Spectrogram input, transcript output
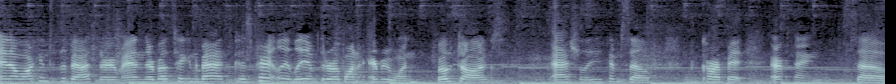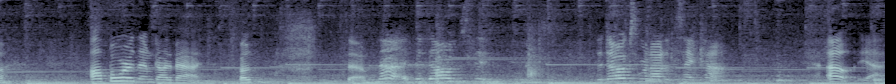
And I walk into the bathroom and they're both taking a bath because apparently Liam threw up on everyone. Both dogs, Ashley, himself, the carpet, everything. So, all four of them got a bath. Both, so. No, the dogs didn't. The dogs were not at the same time. Oh, yeah.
